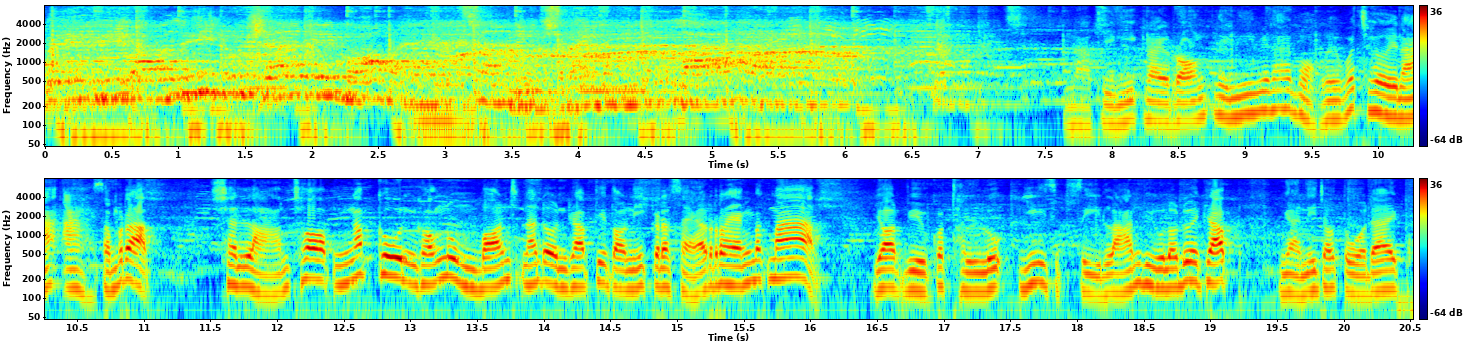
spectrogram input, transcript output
baby only you แค่ได้มองทำให้ใจมันละลายนาทีนี้ใครร้องเพลงนี้ไม่ได้บอกเลยว่าเชยนะอะสำหรับฉลามชอบงับกุลของหนุ่มบอนช์นดลครับ ที่ตอนนี้กระแสแรงมากๆ ยอดวิวก็ทะลุ 24 ล้านวิวแล้วด้วยครับ งานนี้เจ้าตัวได้ค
